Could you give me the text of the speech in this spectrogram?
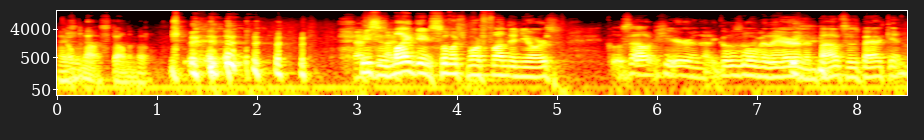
I said, no, it's down the middle. he says, my game's so much more fun than yours. Goes out here and then it goes over there and then bounces back in.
